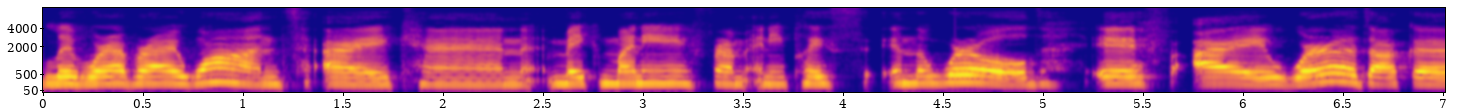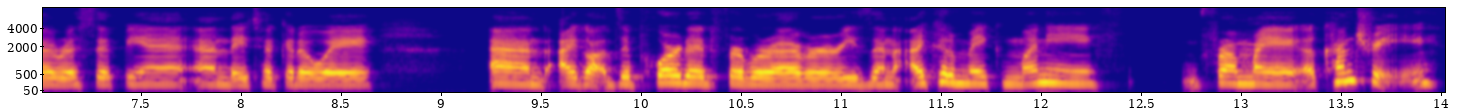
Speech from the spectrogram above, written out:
live wherever I want. I can make money from any place in the world. If I were a DACA recipient and they took it away and I got deported for whatever reason, I could make money from my uh, country.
